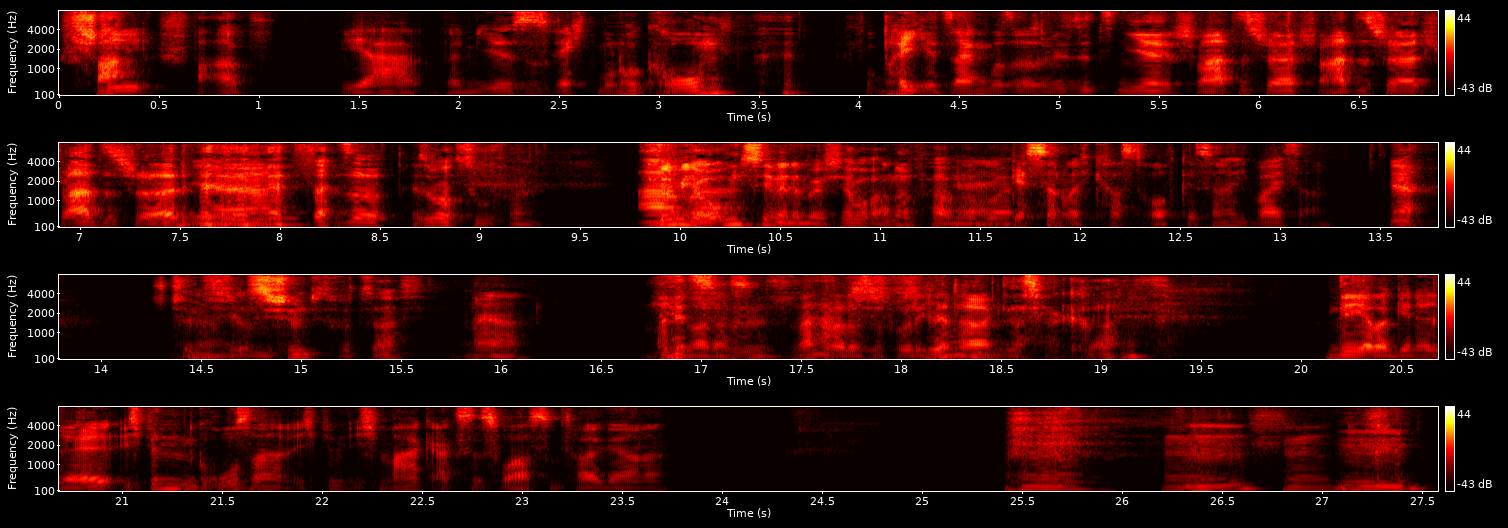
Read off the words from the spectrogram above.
Schwa steh, schwarz. ja, bei mir ist es recht monochrom. Wobei ich jetzt sagen muss, also wir sitzen hier, schwarzes Shirt, schwarzes Shirt, schwarzes Shirt. Ja. ist also. Das ist aber Zufall. Ich will mich auch umziehen, wenn du möchtest. Ich habe auch andere Farben Äh, dabei. gestern war ich krass drauf. Gestern hatte ich weiß an. ja. Stimmt, Ja. jetzt stimmt, was das? Naja. Wann Jetzt, war das? du ein- Wann war das ein sagst, fröhlicher. Tag? Das war krass. Nee, aber generell, ich bin ein großer, ich bin, ich mag Accessoires total gerne. Mhm. Mhm.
